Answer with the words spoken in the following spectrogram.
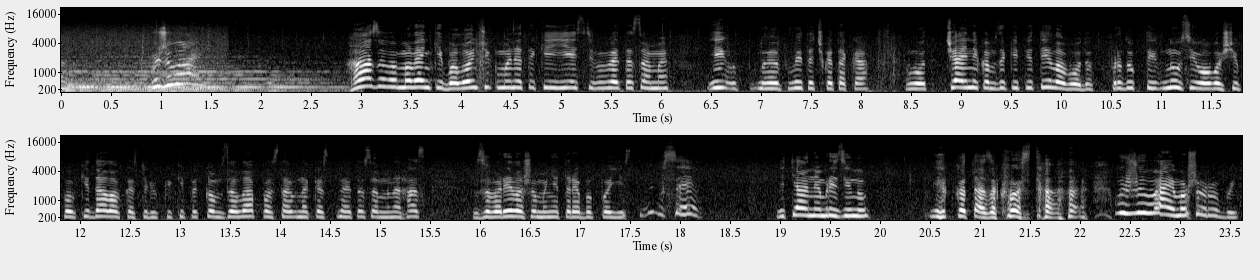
Ви? Виживаємо. Газовий маленький балончик у мене такий є, те саме, і е, плиточка така. От. Чайником закип'ятила воду, продукти, ну всі овочі повкидала в кастрюльку, кипятком взяла, поставила на, кас- на, те саме, на газ, заварила, що мені треба поїсти. І все. І тягнемо резину, як кота за хвоста. Виживаємо, що робити.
